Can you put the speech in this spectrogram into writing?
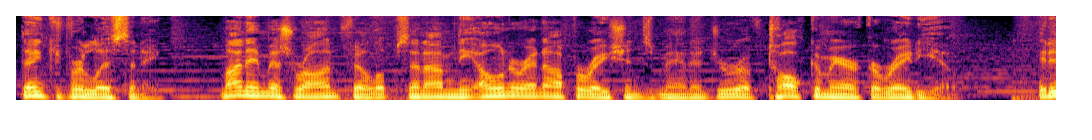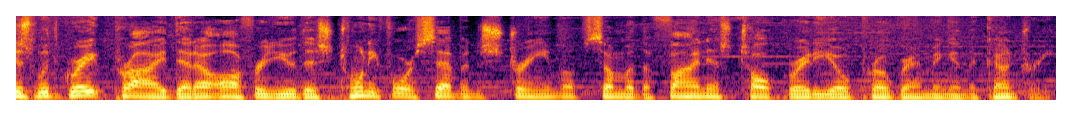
thank you for listening. My name is Ron Phillips, and I'm the owner and operations manager of Talk America Radio. It is with great pride that I offer you this 24 7 stream of some of the finest talk radio programming in the country,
